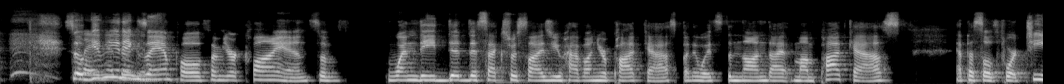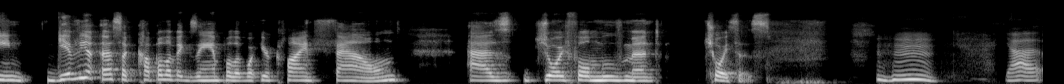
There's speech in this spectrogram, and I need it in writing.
so give me an example from your clients of when they did this exercise you have on your podcast. By the way, it's the Non Diet Mom podcast, episode 14. Give us a couple of example of what your client found as joyful movement choices. Hmm. Yeah,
